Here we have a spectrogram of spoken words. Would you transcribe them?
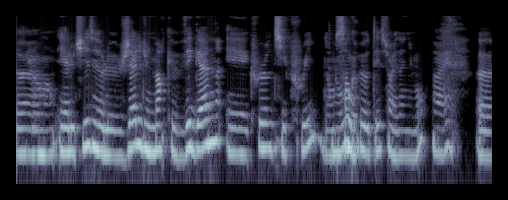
Euh, je vois. et elle utilise le gel d'une marque vegan et cruelty free, donc sans cruauté sur les animaux. Ouais. Euh,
